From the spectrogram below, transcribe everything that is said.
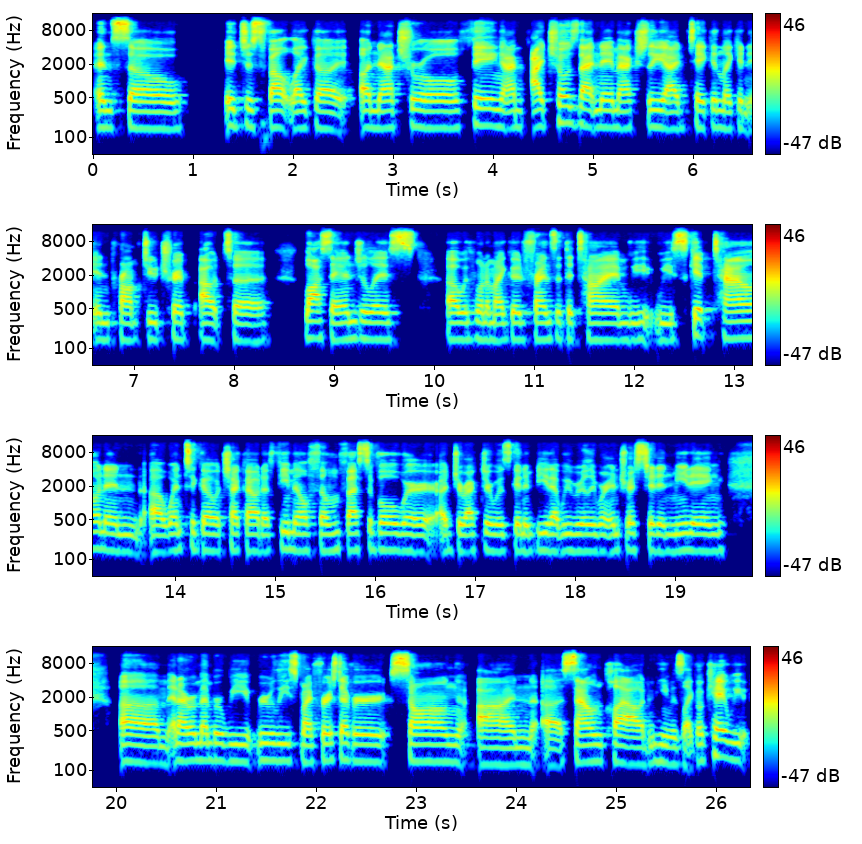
And so it just felt like a, a natural thing. I, I chose that name actually. I'd taken like an impromptu trip out to Los Angeles uh, with one of my good friends at the time. We we skipped town and uh, went to go check out a female film festival where a director was going to be that we really were interested in meeting. Um, and I remember we released my first ever song on uh, SoundCloud, and he was like, "Okay, we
